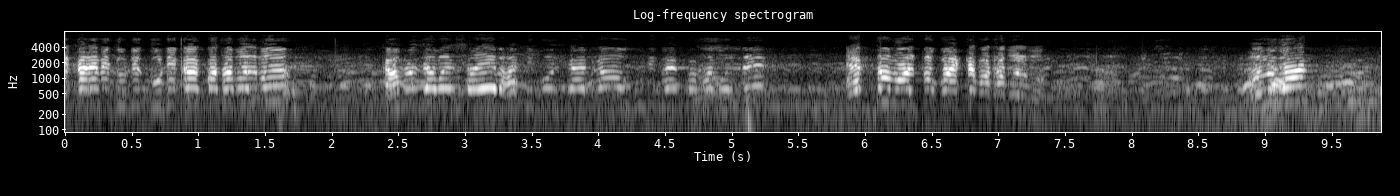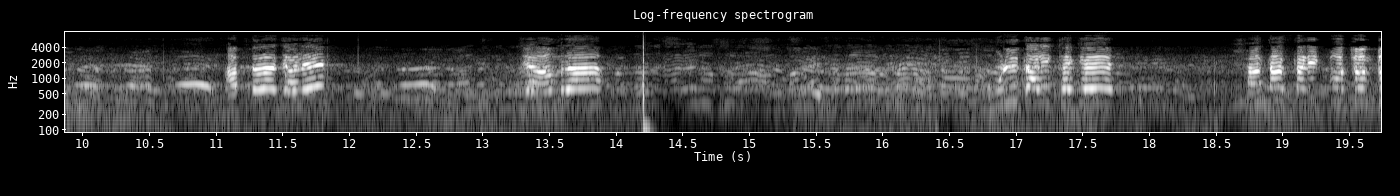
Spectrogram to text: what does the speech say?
এখানে আমি দুটি, গুটি কয়েক কথা বলব। কামরুজ্জামান সাহেব হাকিকুল সাহেবরাও গুটি কয়েক কথা বলবেন। একদম অল্প কয়েকটা কথা বলব। বন্ধুগণ, আপনারা জানেন যে আমরা কুড়ি তারিখ থেকে সাতাশ তারিখ পর্যন্ত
